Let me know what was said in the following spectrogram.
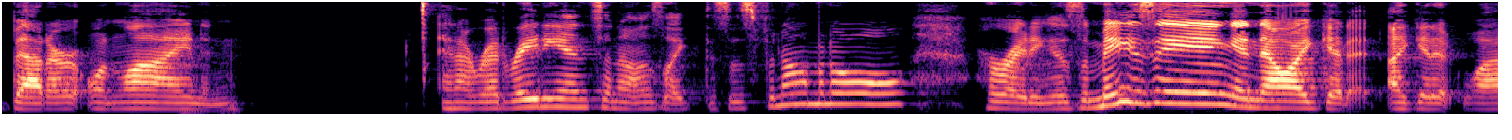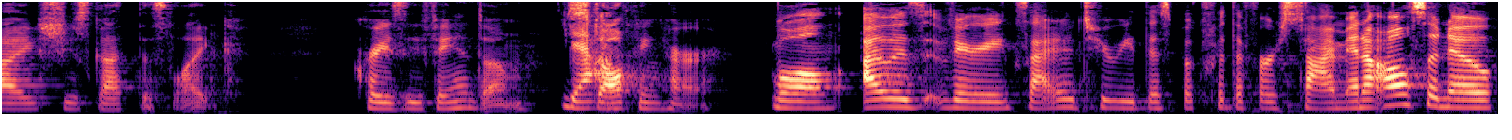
better online and, and I read Radiance and I was like, this is phenomenal. Her writing is amazing. And now I get it. I get it why she's got this like crazy fandom Yeah. stalking her. Well, I was very excited to read this book for the first time. And I also know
